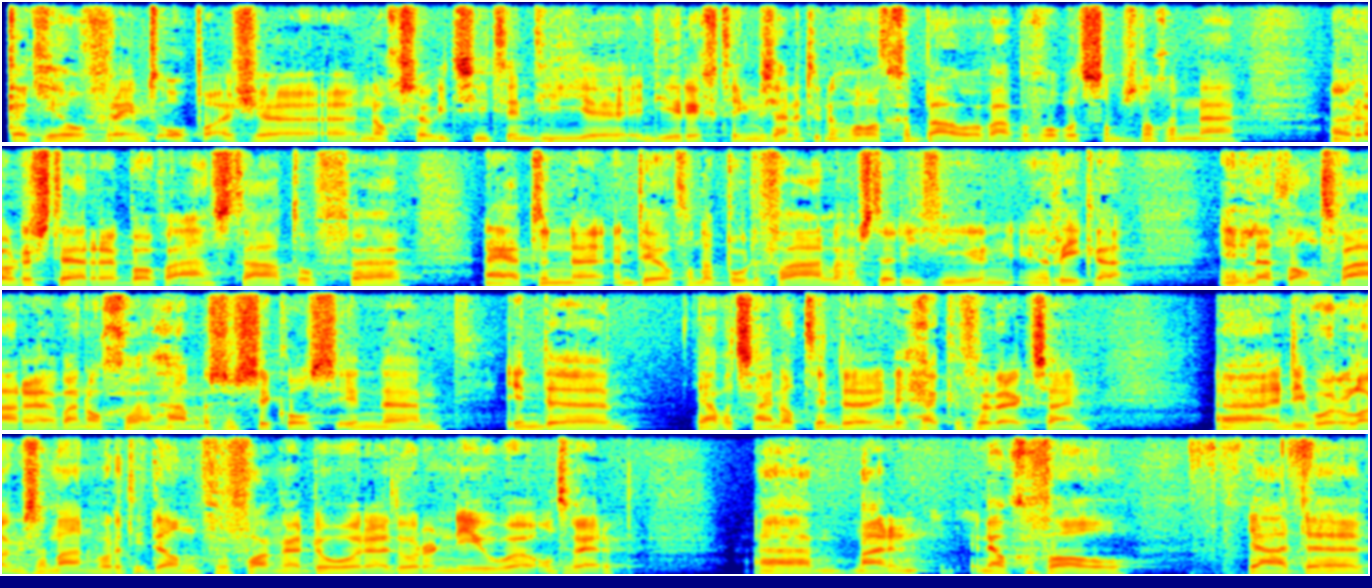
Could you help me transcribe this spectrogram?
kijk je heel vreemd op als je nog zoiets ziet in die, in die richting. Er zijn natuurlijk nog wel wat gebouwen waar bijvoorbeeld soms nog een, een rode ster bovenaan staat. Of uh, nou, je hebt een, eh, een deel van de boulevard langs de rivier in, Riga, in Letland, waar, waar nog hamers en sikkels in, in de, ja, wat zijn dat, in de, in de hekken verwerkt zijn. en die worden langzaamaan worden die dan vervangen door, door een nieuw ontwerp. Ehm, maar in, elk geval, ja, de,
